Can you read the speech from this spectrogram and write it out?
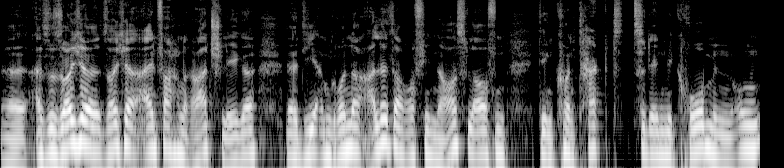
Äh, also solche, solche einfachen Ratschläge, äh, die im Grunde alle darauf hinauslaufen, den Kontakt zu den Mikroben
